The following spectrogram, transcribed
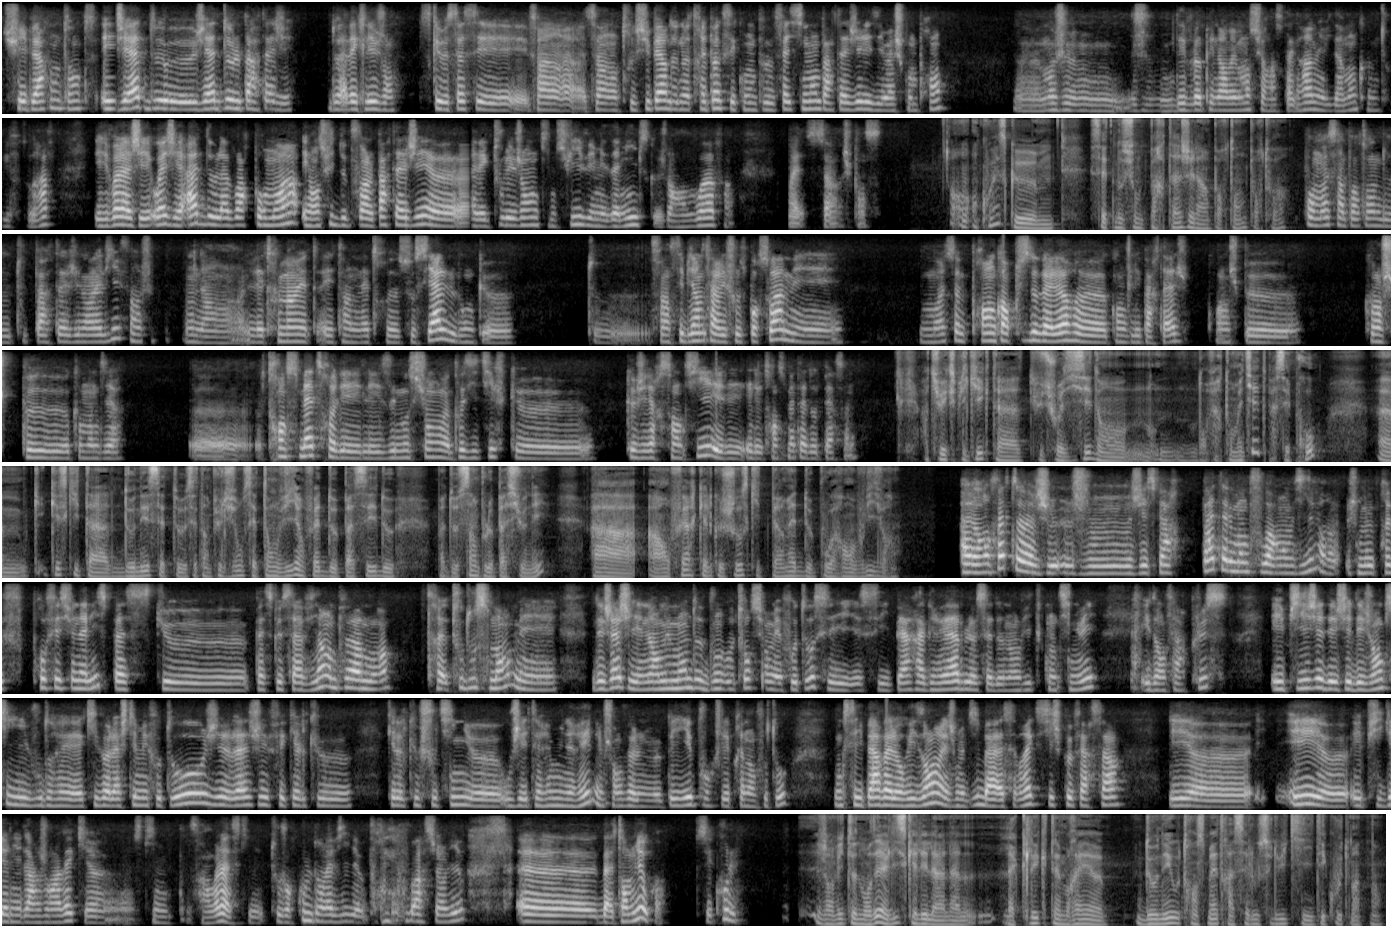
Je suis hyper contente et j'ai hâte, de, j'ai hâte de le partager de, avec les gens. Parce que ça, c'est, enfin, un truc super de notre époque, c'est qu'on peut facilement partager les images qu'on prend. Euh, moi, je, je, me développe énormément sur Instagram, évidemment, comme tous les photographes. Et voilà, j'ai ouais, hâte de l'avoir pour moi et ensuite de pouvoir le partager euh, avec tous les gens qui me suivent et mes amis, parce que je leur envoie. Enfin, ouais, ça, je pense. En, quoi est-ce que cette notion de partage, elle est importante pour toi? Pour moi, c'est important de tout partager dans la vie. Enfin, l'être humain est, un être social, donc euh, enfin, c'est bien de faire les choses pour soi, mais moi, ça me prend encore plus de valeur quand je les partage quand je peux, quand je peux, comment dire, euh, transmettre les, émotions positives que, que j'ai ressenties et les, transmettre à d'autres personnes. Ah, tu expliquais que tu choisissais d'en faire ton métier, de passer pro. Euh, qu'est-ce qui t'a donné cette, cette, impulsion, cette envie en fait de passer de, bah, de simple passionné à, à, en faire quelque chose qui te permette de pouvoir en vivre? Alors en fait, j'espère pas tellement pouvoir en vivre. Je me professionnalise parce que, parce que ça vient un peu à moi, très, tout doucement, mais déjà j'ai énormément de bons retours sur mes photos. C'est hyper agréable, ça donne envie de continuer et d'en faire plus. Et puis j'ai des, gens qui voudraient, qui veulent acheter mes photos. Là j'ai fait quelques, shootings euh, où j'ai été rémunérée. Les gens veulent me payer pour que je les prenne en photo. Donc c'est hyper valorisant et je me dis bah c'est vrai que si je peux faire ça et, euh, euh, puis gagner de l'argent avec, ce qui, est toujours cool dans la vie pour pouvoir survivre, bah tant mieux quoi, c'est cool. J'ai envie de te demander, Alice, quelle est la, la clé que tu aimerais donner ou transmettre à celle ou celui qui t'écoute maintenant?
